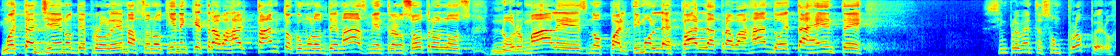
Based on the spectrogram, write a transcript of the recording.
No están llenos de problemas o no tienen que trabajar tanto como los demás. Mientras nosotros los normales nos partimos la espalda trabajando, esta gente simplemente son prósperos.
